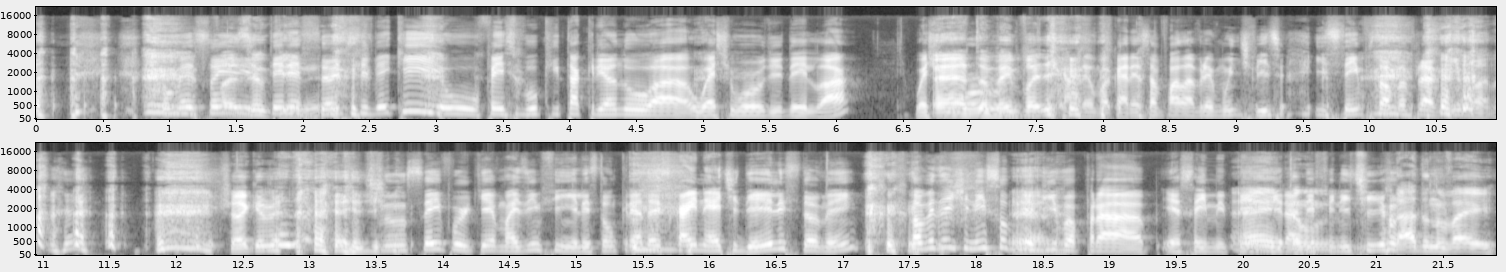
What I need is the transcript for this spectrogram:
Começou Fazer o quê, né? interessante. Se vê que o Facebook tá criando a, o Westworld dele lá. Westworld. É, também pode- Caramba, cara, essa palavra é muito difícil e sempre sobra pra mim, mano. Já que é verdade. Não sei porquê, mas enfim, eles estão criando a Skynet deles também. Talvez a gente nem sobreviva pra essa MP É, virar então, definitiva. Dado não vai.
